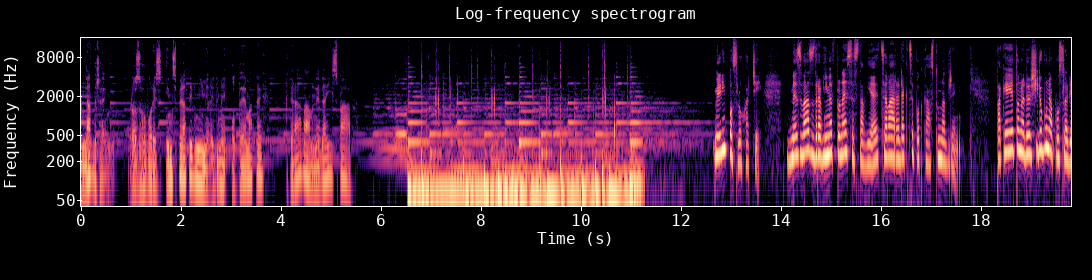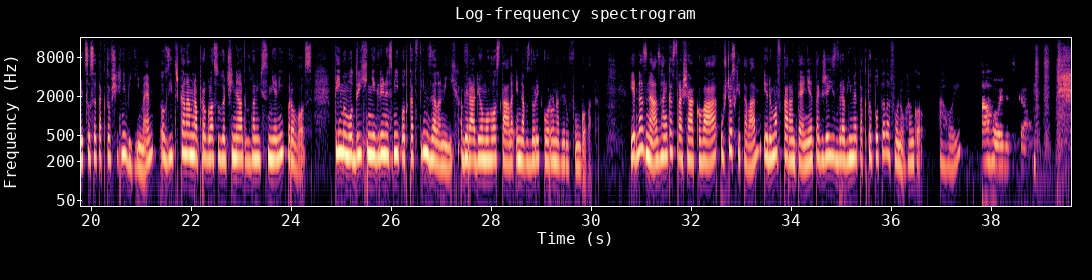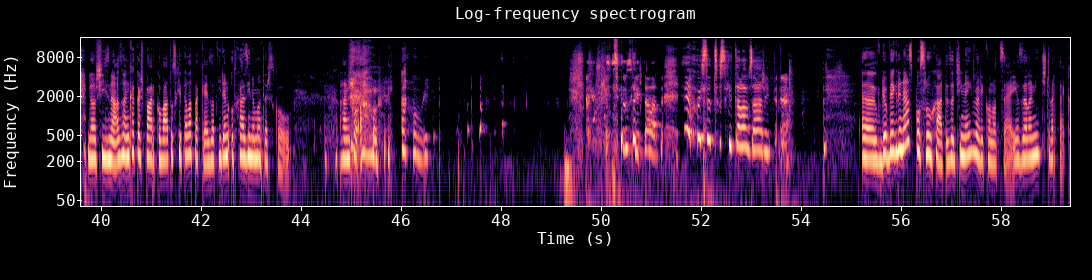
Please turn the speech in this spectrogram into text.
Nadřeň. Rozhovory s inspirativními lidmi o tématech, která vám nedají spát. Milí posluchači, dnes vás zdravíme v plné sestavě celá redakce podcastu Nadření. Také je to na delší dobu naposledy, co se takto všichni vidíme. Od zítřka nám na proglasu začíná takzvaný směný provoz. Tým modrých nikdy nesmí potkat tým zelených, aby rádio mohlo stále i navzdory koronaviru fungovat. Jedna z nás, Hanka Strašáková, už to schytala, je doma v karanténě, takže ji zdravíme takto po telefonu. Hanko, ahoj. Ahoj, děcka. Další z nás, Hanka Kašpárková, to schytala také, za týden odchází na mateřskou. Hanko, ahoj. Ahoj. Jsi to schytala. Já už jsem to schytala v září. Eh, v době, kdy nás posloucháte, začínají Velikonoce, je zelený čtvrtek.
